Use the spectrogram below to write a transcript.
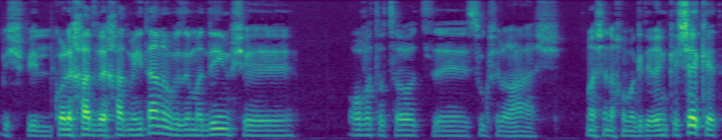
בשביל כל אחד ואחד מאיתנו, וזה מדהים שרוב התוצאות זה סוג של רעש, מה שאנחנו מגדירים כשקט.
